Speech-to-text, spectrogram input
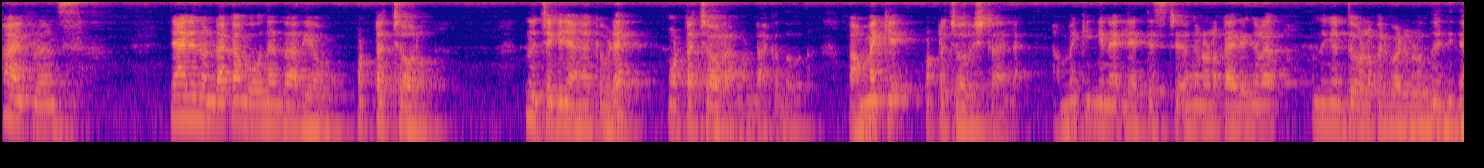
ഹായ് ഫ്രണ്ട്സ് ഞാനിന്ന് ഉണ്ടാക്കാൻ പോകുന്നത് എന്താ അറിയാമോ മുട്ടച്ചോറ്. ഇന്ന് ഉച്ചയ്ക്ക് ഞങ്ങൾക്കിവിടെ മുട്ടച്ചോറാണ് ഉണ്ടാക്കുന്നത്. അമ്മയ്ക്ക് മുട്ടച്ചോറ് ഇഷ്ടമല്ല. അമ്മയ്ക്ക് ഇങ്ങനെ ലേറ്റസ്റ്റ് അങ്ങനെയുള്ള കാര്യങ്ങൾ ഒന്നും ഇങ്ങനത്തെ ഉള്ള പരിപാടികളൊന്നും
